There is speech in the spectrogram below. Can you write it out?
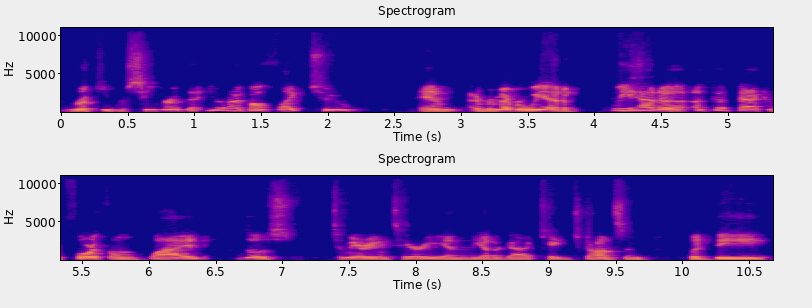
rookie receiver that you and I both liked too. And I remember we had a we had a, a good back and forth on why those Tamorrion Terry and the other guy, Cade Johnson, would be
